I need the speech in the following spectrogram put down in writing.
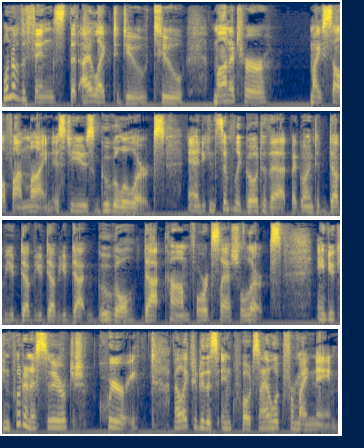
One of the things that I like to do to monitor myself online is to use Google Alerts. And you can simply go to that by going to www.google.com forward slash alerts. And you can put in a search query. I like to do this in quotes and I look for my name.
